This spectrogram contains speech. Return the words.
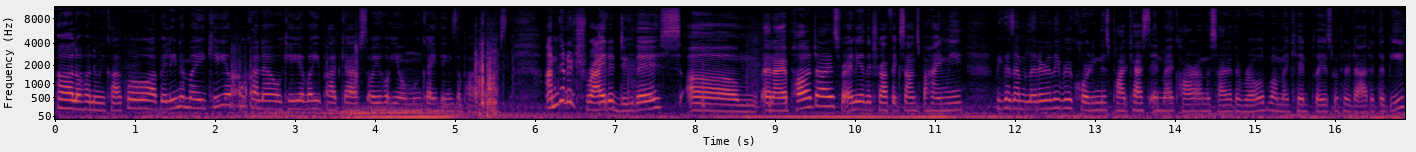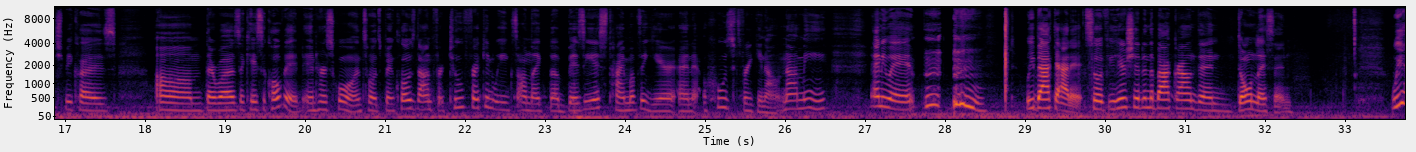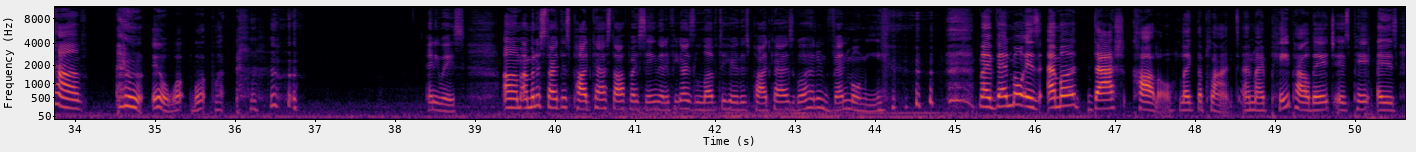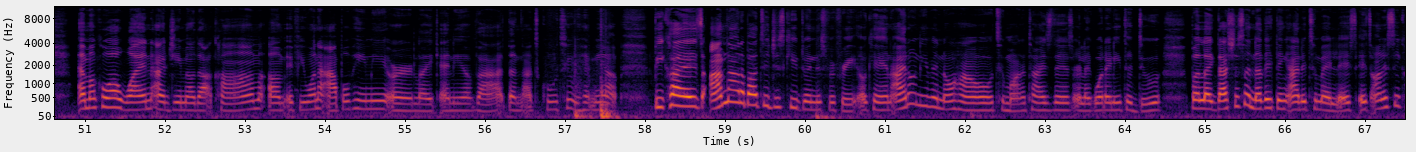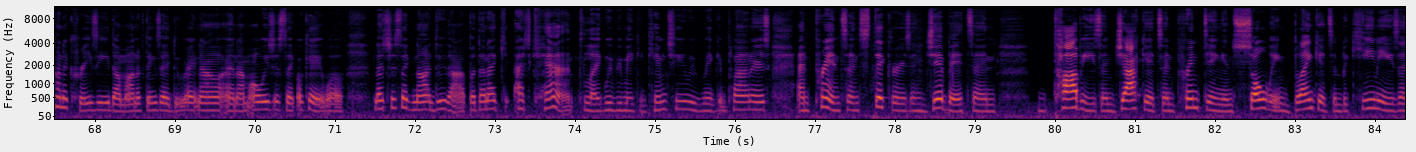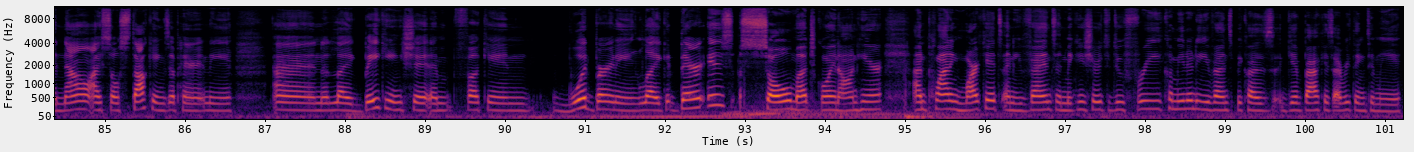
Aloha nui kako. Abelina mai keia pukana o keia vahi podcast o iho o Things the podcast. I'm gonna try to do this, um, and I apologize for any of the traffic sounds behind me because I'm literally recording this podcast in my car on the side of the road while my kid plays with her dad at the beach because um, there was a case of COVID in her school, and so it's been closed down for two freaking weeks on like the busiest time of the year. And who's freaking out? Not me. Anyway. we back at it. So if you hear shit in the background, then don't listen. We have ew, what what what Anyways, um, I'm gonna start this podcast off by saying that if you guys love to hear this podcast, go ahead and Venmo me. my Venmo is Emma Dash Kalo, like the plant, and my PayPal bitch is pay is emmacoa1 at gmail.com. Um, if you want to Apple Pay me or like any of that, then that's cool too. Hit me up because I'm not about to just keep doing this for free, okay? And I don't even know how to monetize this or like what I need to do, but like that's just another thing added to my list. It's honestly kind of crazy the amount of things I do right now, and I'm always just like, okay, well, let's just like not do that. But then I, I can't. Like, we'd be making kimchi, we'd be making planners and prints and stickers and gibbets and tabis and jackets and printing and sewing blankets and bikinis. And now I sew stockings apparently. And like baking shit and fucking wood burning. Like there is so much going on here and planning markets and events and making sure to do free community events because give back is everything to me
